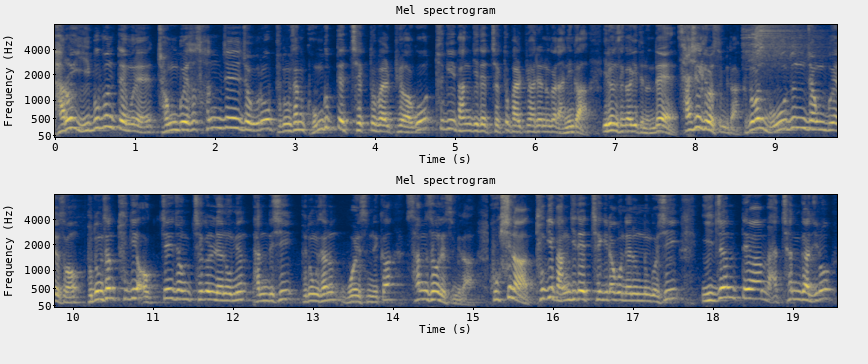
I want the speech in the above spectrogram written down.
바로 이 부분 때문에 정부에서 선제적으로 부동산 공급 대책도 발표하고 투기 방지 대책도 발표하려는 것 아닌가 이런 생각이 드는데 사실 그렇습니다. 그동안 모든 정부에서 부동산 투기 억제 정책을 내놓으면 반드시 부동산은 뭐 했습니까? 상승을 했습니다. 혹시나 투기 방지 대책이라고 내놓는 것이 이전 때와 마찬가지로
